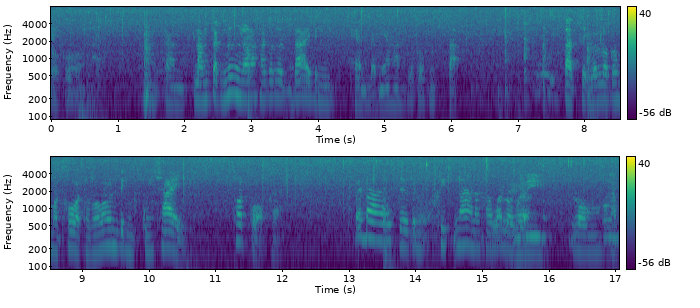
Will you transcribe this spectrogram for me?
แล้วก็ทำการหลังจากนึ่งแล้วนะคะ ก็จะได้เป็นแผ่นแบบเนี้ยค่ะ แล้วก็ตัด ตัดเสร็จแล้วเราก็มาทอดค่ะเพราะว่ามันเป็นกุ้ยช่ายทอดกรอบค่ะบายบายเจอกันคลิปหน้านะคะ ว่าเราจะลองหัด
